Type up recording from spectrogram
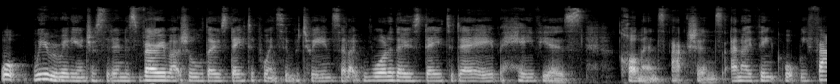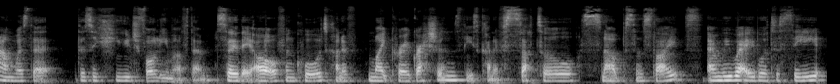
What we were really interested in is very much all those data points in between. So, like, what are those day to day behaviors, comments, actions? And I think what we found was that there's a huge volume of them. So they are often called kind of microaggressions, these kind of subtle snubs and slights. And we were able to see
